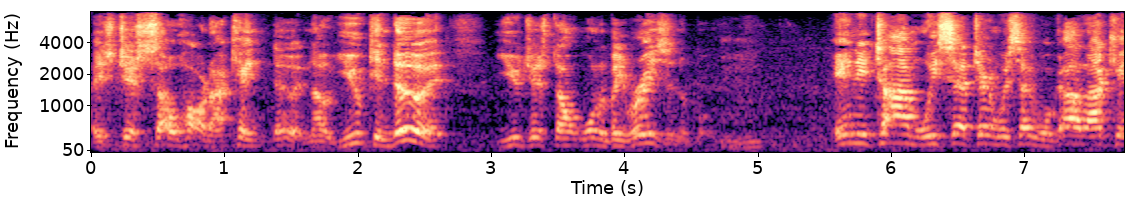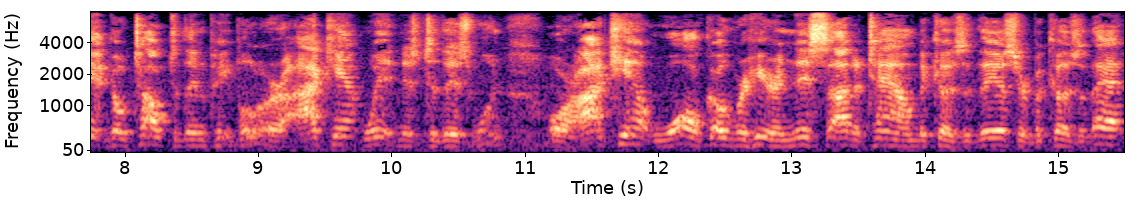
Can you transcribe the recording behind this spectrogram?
It's just so hard. I can't do it. No, you can do it. You just don't want to be reasonable. Anytime we sit there and we say, Well, God, I can't go talk to them people, or I can't witness to this one, or I can't walk over here in this side of town because of this or because of that,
